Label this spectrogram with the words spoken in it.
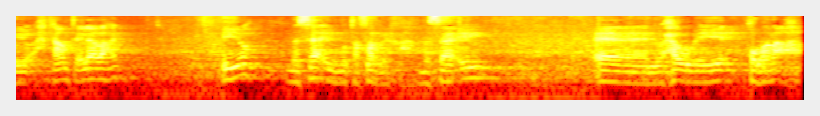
ooyo axkaamta ay leedahay iyo masaa'il mutafariqa masaa'il waxaa weeye qubano ah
